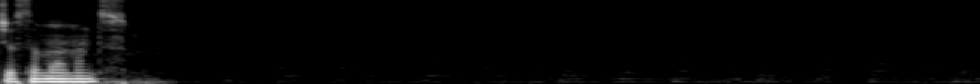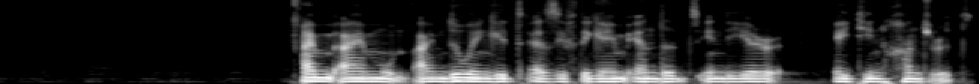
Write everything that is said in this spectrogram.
Just a moment. I'm I'm I'm doing it as if the game ended in the year 1800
